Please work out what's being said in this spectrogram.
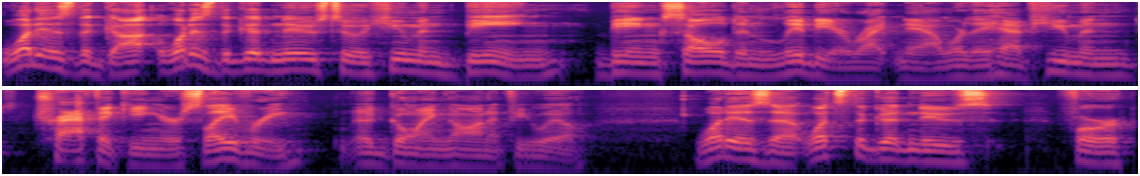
what is the what is the good news to a human being being sold in Libya right now, where they have human trafficking or slavery uh, going on, if you will? What is uh, what's the good news for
